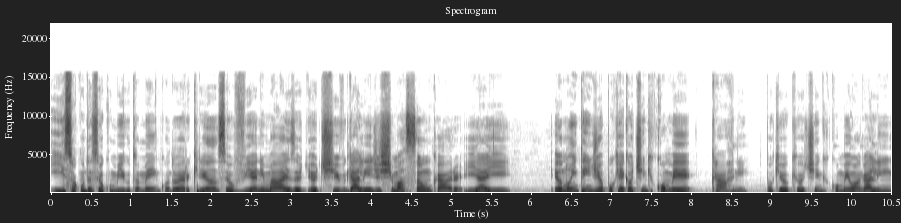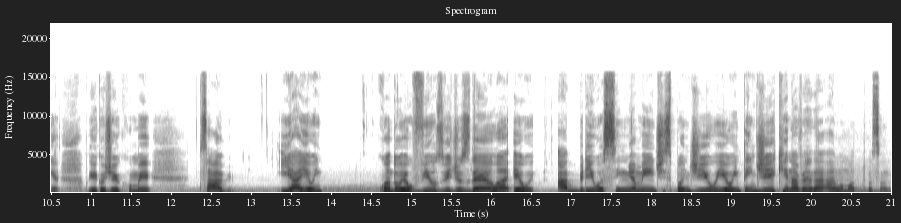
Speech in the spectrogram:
isso aconteceu comigo também, quando eu era criança. Eu vi animais, eu, eu tive galinha de estimação, cara. E aí eu não entendia por que, que eu tinha que comer carne. Por que, que eu tinha que comer uma galinha. Por que, que eu tinha que comer. Sabe? E aí eu. Quando eu vi os vídeos dela, eu abriu assim, minha mente expandiu e eu entendi que, na verdade. Ah, uma moto passando.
